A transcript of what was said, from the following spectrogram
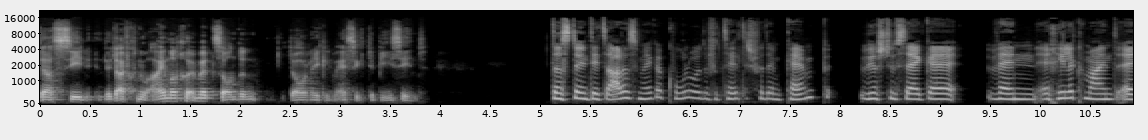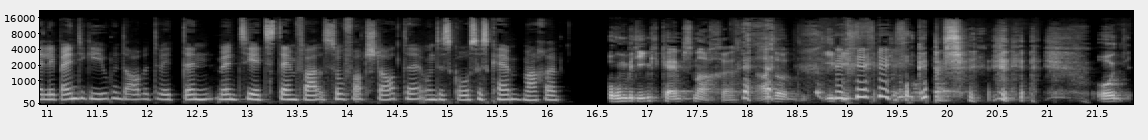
dass sie nicht einfach nur einmal kommen, sondern da regelmäßig dabei sind. Das klingt jetzt alles mega cool, was du erzählt hast von dem Camp. Würdest du sagen, wenn eine Kirchengemeinde eine lebendige Jugendarbeit will, dann müssen sie jetzt in dem Fall sofort starten und ein großes Camp machen? Unbedingt Camps machen. Also, ich bin von Camps. und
